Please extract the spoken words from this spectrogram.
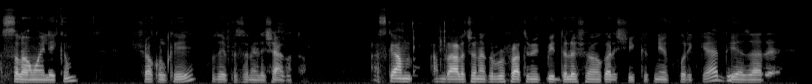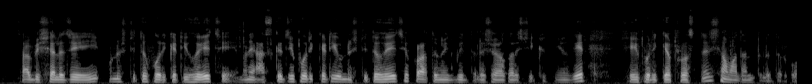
আসসালামু আলাইকুম। সকলকে উদয় চ্যানেলে স্বাগত আজকে আমরা আলোচনা করব প্রাথমিক বিদ্যালয় সহকারী শিক্ষক নিয়োগ পরীক্ষা দুই ছাব্বিশ সালে যে অনুষ্ঠিত পরীক্ষাটি হয়েছে মানে আজকে যে পরীক্ষাটি অনুষ্ঠিত হয়েছে প্রাথমিক বিদ্যালয় সহকারী শিক্ষক নিয়োগের, সেই পরীক্ষার প্রশ্নের সমাধান তুলে ধরবো।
